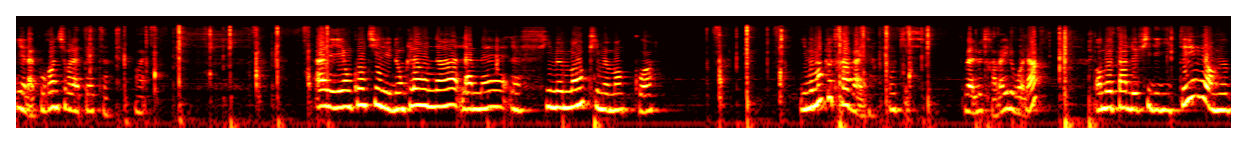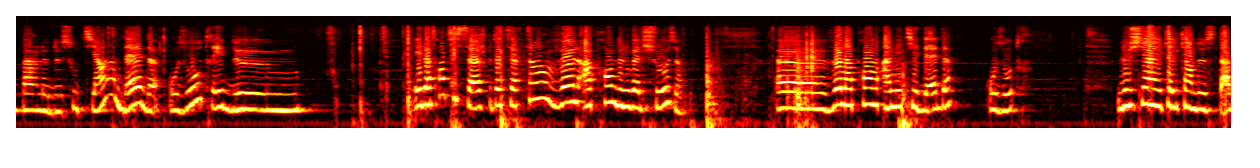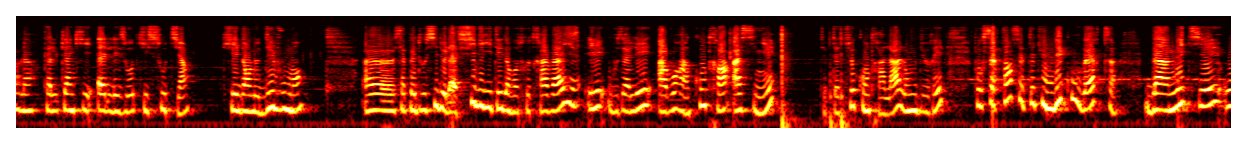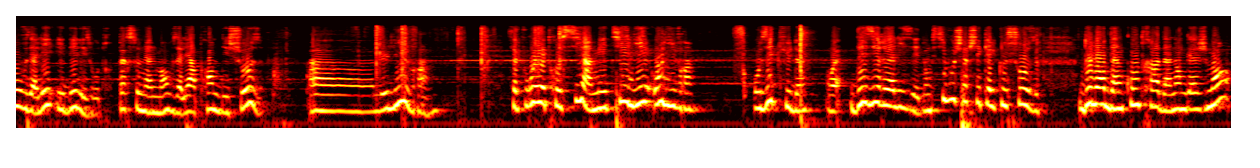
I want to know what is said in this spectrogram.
il y a la couronne sur la tête. Allez, on continue. Donc là, on a la main. Il me manque, il me manque quoi? Il me manque le travail. Ok. Ben, le travail, le voilà. On me parle de fidélité, on me parle de soutien, d'aide aux autres et de et d'apprentissage. Peut-être certains veulent apprendre de nouvelles choses, euh, veulent apprendre un métier d'aide aux autres. Le chien est quelqu'un de stable, quelqu'un qui aide les autres, qui soutient, qui est dans le dévouement. Euh, ça peut être aussi de la fidélité dans votre travail et vous allez avoir un contrat à signer. C'est peut-être ce contrat-là, longue durée. Pour certains, c'est peut-être une découverte d'un métier où vous allez aider les autres. Personnellement, vous allez apprendre des choses. Euh, le livre, ça pourrait être aussi un métier lié au livre, aux études, ouais, désir réalisé. Donc, si vous cherchez quelque chose de l'ordre d'un contrat, d'un engagement,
